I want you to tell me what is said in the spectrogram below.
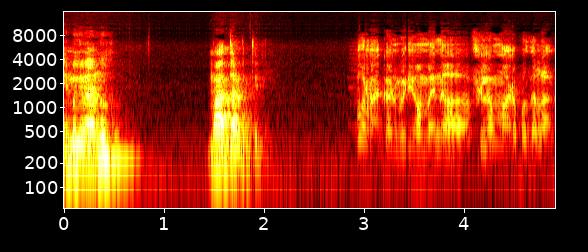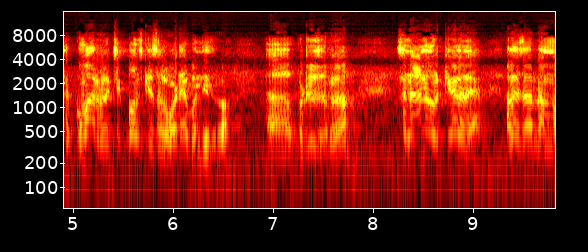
ನಿಮಗೆ ನಾನು ಮಾತಾಡ್ತೀನಿ. ಹಾಕೊಂಡು ವಿಡಿಯೋ ಫಿಲಮ್ ಮಾಡ್ಬೋದಲ್ಲ ಅಂತ. ಕುಮಾರ್ ಚಿಕ್ ಬೌನ್ಸ್ ಕೇಸಲ್ಲಿ ಒಡೆ ಬಂದಿದ್ರು. ಪ್ರೊಡ್ಯೂಸರ್ ಸೊ ನಾನು ಅವ್ರು ಕೇಳಿದೆ, ಅಲ್ಲ ಸರ್ ನಮ್ಮ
